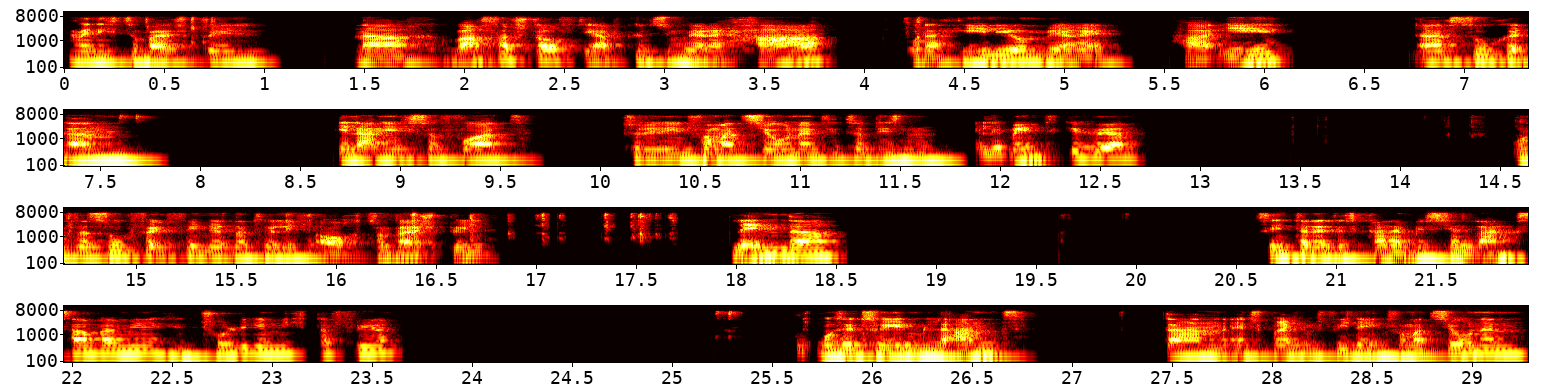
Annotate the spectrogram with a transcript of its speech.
Wenn ich zum Beispiel nach Wasserstoff, die Abkürzung wäre H oder Helium wäre HE, äh, suche, dann gelange ich sofort zu den Informationen, die zu diesem Element gehören. Unser Suchfeld findet natürlich auch zum Beispiel Länder, das Internet ist gerade ein bisschen langsam bei mir, ich entschuldige mich dafür. Ich muss jetzt zu jedem Land dann entsprechend viele Informationen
